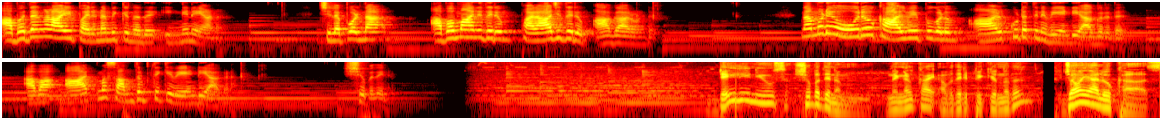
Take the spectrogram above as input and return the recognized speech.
അബദ്ധങ്ങളായി പരിണമിക്കുന്നത് ഇങ്ങനെയാണ്. ചിലപ്പോൾ നാം അപമാനിതരും പരാജിതരും ആകാറുണ്ട്. നമ്മുടെ ഓരോ കാൽവയ്പ്പുകളും ആൾക്കൂട്ടത്തിന് വേണ്ടിയാകരുത്. അവ ആത്മസംതൃപ്തിക്ക് വേണ്ടിയാകണം. ശുഭദിനം. ഡെയിലി ന്യൂസ് ശുഭദിനം. നിങ്ങൾക്കായി അവതരിപ്പിക്കുന്നത് ജോയ ലൂക്കാസ്.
